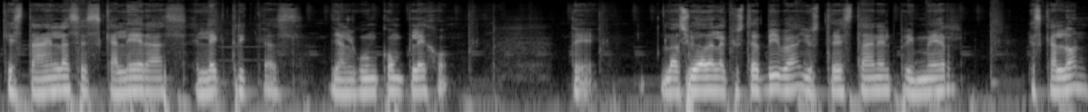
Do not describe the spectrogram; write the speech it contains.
que está en las escaleras eléctricas de algún complejo de la ciudad en la que usted viva y usted está en el primer escalón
